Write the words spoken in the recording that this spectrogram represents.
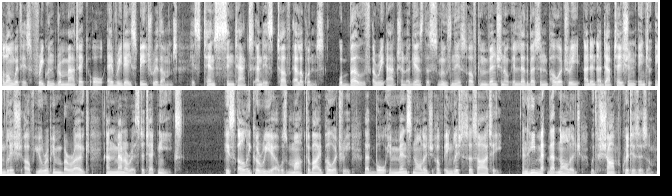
along with his frequent dramatic or everyday speech rhythms, his tense syntax, and his tough eloquence, were both a reaction against the smoothness of conventional Elizabethan poetry and an adaptation into English of European Baroque and Mannerist techniques. His early career was marked by poetry that bore immense knowledge of English society, and he met that knowledge with sharp criticism.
